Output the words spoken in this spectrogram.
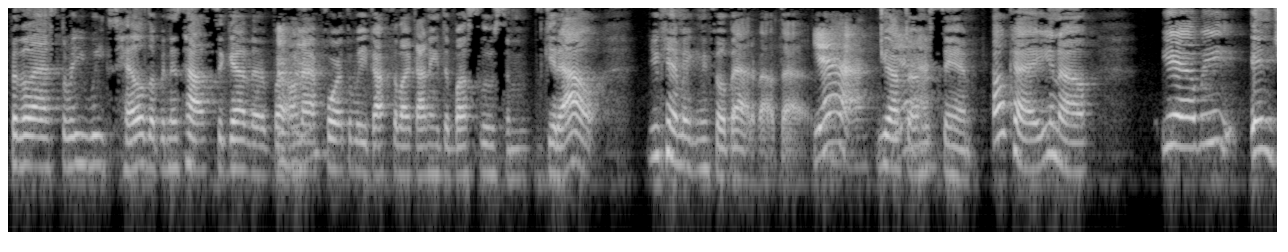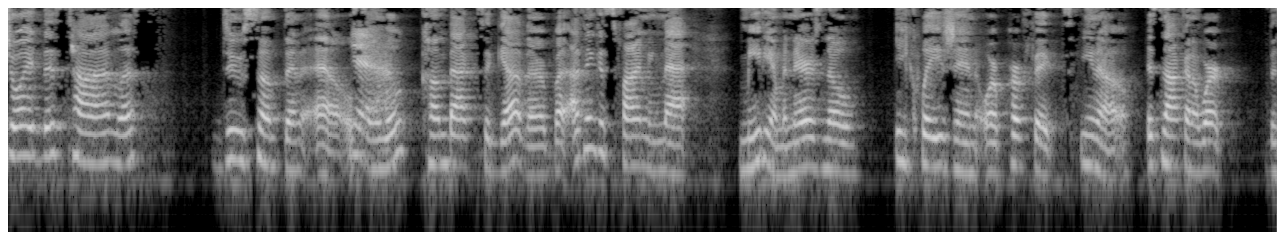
for the last three weeks held up in this house together, but on Mhm. that fourth week, I feel like I need to bust loose and get out. You can't make me feel bad about that. yeah, You have to understand. Okay, you know, yeah, we enjoyed this time. Let's do something else, Yeah. and we'll come back together. But I think it's finding that medium, and there's no equation or perfect. You know, it's not going to work the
